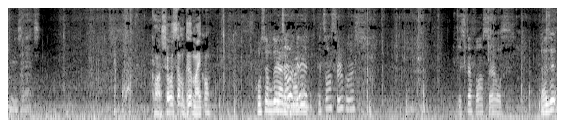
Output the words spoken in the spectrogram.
Here's that. come on, show us something good, Michael. Pull something good It's out all of it, good. It's all surplus. This stuff all sells. Does it?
